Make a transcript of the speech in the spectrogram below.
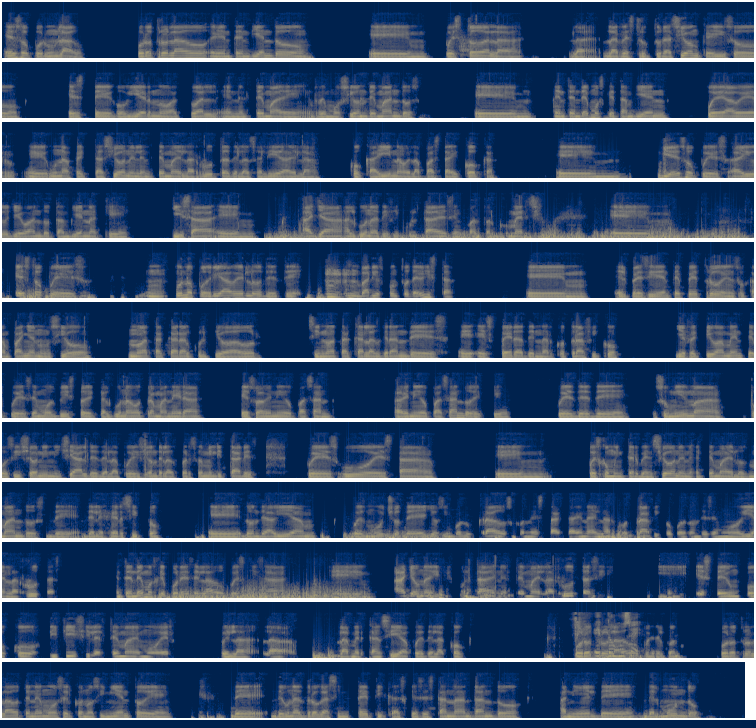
Eso por un lado. Por otro lado, entendiendo eh, pues toda la, la, reestructuración que hizo este gobierno actual en el tema de remoción de mandos, eh, entendemos que también puede haber eh, una afectación en el tema de las rutas de la salida de la cocaína o de la pasta de coca. Em, y eso pues ha ido llevando también a que quizá em, haya algunas dificultades en cuanto al comercio. Em, esto pues mm, uno podría verlo desde varios puntos de vista. el presidente Petro en su campaña anunció no atacar al cultivador, sino atacar las grandes eh, esferas del narcotráfico y efectivamente pues hemos visto de que alguna otra manera eso ha venido pasando. Ha venido pasando de que pues desde su misma posición inicial, desde la posición de las fuerzas militares, pues hubo esta em, pues como intervención en el tema de los mandos de, del ejército eh, donde habían pues muchos de ellos involucrados con esta cadena del narcotráfico, por donde se movían las rutas. Entendemos que por ese lado pues quizá eh, haya una dificultad en el tema de las rutas y, esté un poco difícil el tema de mover pues la, la, mercancía pues de la coca. Por eh, otro lado, pues, por otro lado tenemos el conocimiento de de, unas drogas sintéticas que se están dando a nivel de, del mundo,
